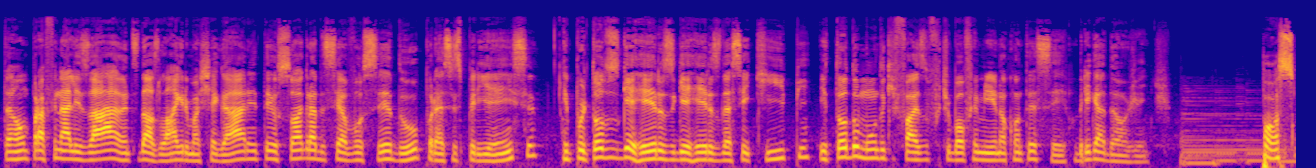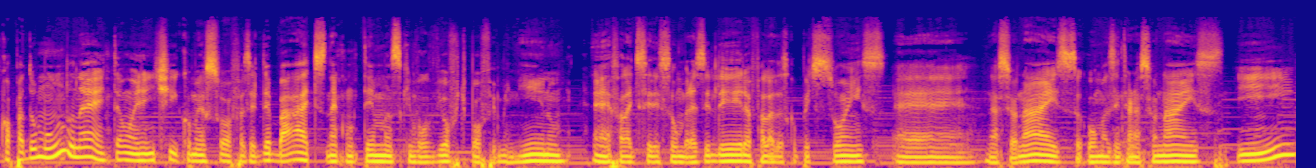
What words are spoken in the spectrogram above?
Então, para finalizar, antes das lágrimas chegarem, tenho só agradecer a você, Edu, por essa experiência e por todos os guerreiros e guerreiras dessa equipe e todo mundo que faz o futebol feminino acontecer. Brigadão, gente pós-Copa do Mundo, né? Então a gente começou a fazer debates, né, com temas que envolviam o futebol feminino, é, falar de seleção brasileira, falar das competições é, nacionais, algumas internacionais. E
